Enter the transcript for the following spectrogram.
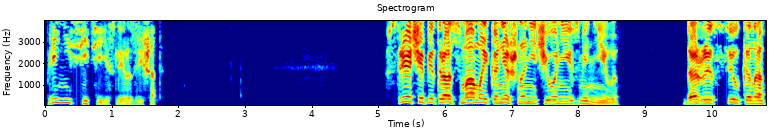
Принесите, если разрешат». Встреча Петра с мамой, конечно, ничего не изменила. Даже ссылка на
